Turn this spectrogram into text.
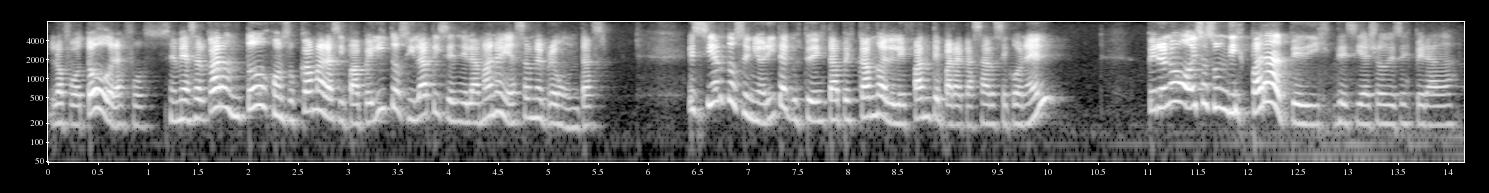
los fotógrafos. Se me acercaron todos con sus cámaras y papelitos y lápices de la mano y hacerme preguntas. ¿Es cierto, señorita, que usted está pescando al elefante para casarse con él? Pero no, eso es un disparate, decía yo desesperada.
